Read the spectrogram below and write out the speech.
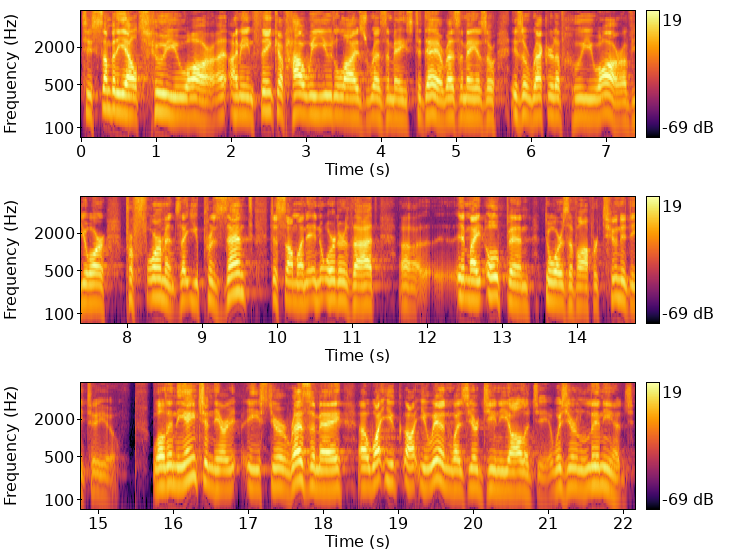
to somebody else who you are. I, I, mean, think of how we utilize resumes today. A resume is a, is a record of who you are, of your performance that you present to someone in order that uh, it might open doors of opportunity to you. Well, in the ancient Near East, your resume, uh, what you got you in was your genealogy, it was your lineage,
